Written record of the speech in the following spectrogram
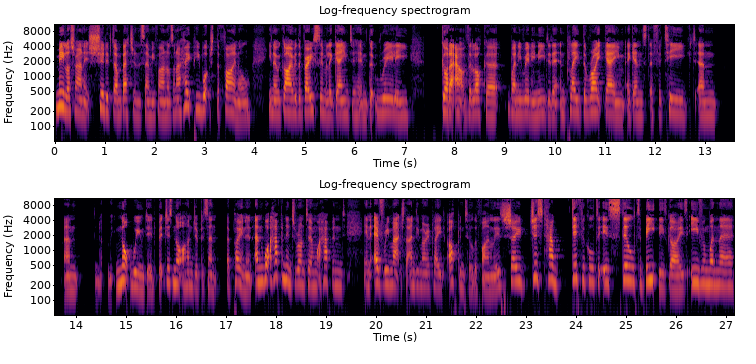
Milos Raonic should have done better in the semi-finals, and I hope he watched the final. You know, a guy with a very similar game to him that really got it out of the locker when he really needed it and played the right game against a fatigued and and not wounded, but just not 100% opponent. And what happened in Toronto and what happened in every match that Andy Murray played up until the final is showed just how difficult it is still to beat these guys, even when they're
